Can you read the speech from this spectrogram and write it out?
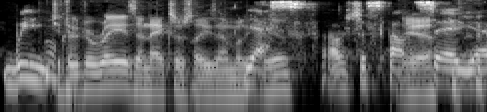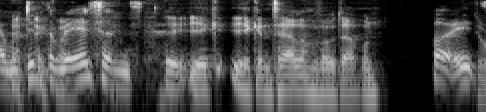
We, Did you do the raisin exercise, Emily? yes, I was just about to say, yeah, we did the raisins, You, you, you can tell them about that one. but it's The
